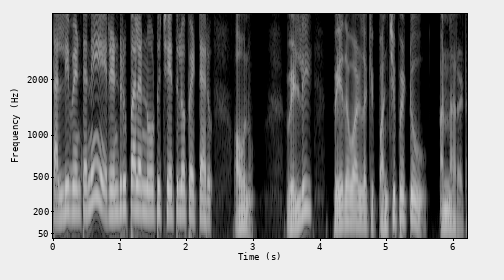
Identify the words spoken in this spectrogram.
తల్లి వెంటనే రెండు రూపాయల నోటు చేతిలో పెట్టారు. అవును. వెళ్ళి పేదవాళ్ళకి పంచిపెట్టు అన్నారట.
